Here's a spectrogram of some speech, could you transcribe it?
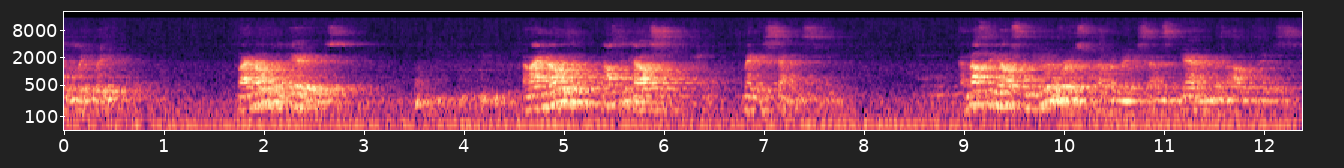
completely, but I know that it is. And I know that nothing else makes sense. And nothing else in the universe will ever make sense again without this.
